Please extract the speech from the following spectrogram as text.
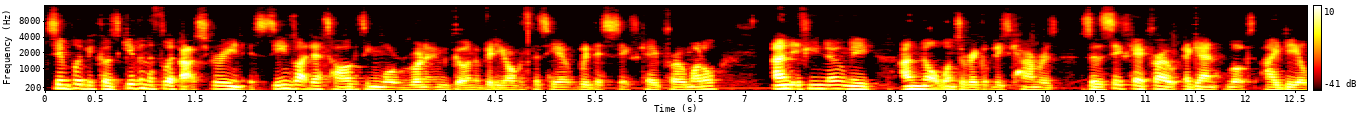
simply because given the flip out screen, it seems like they're targeting more run and gun videographers here with this 6K Pro model. And if you know me, I'm not one to rig up these cameras, so the 6K Pro, again, looks ideal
